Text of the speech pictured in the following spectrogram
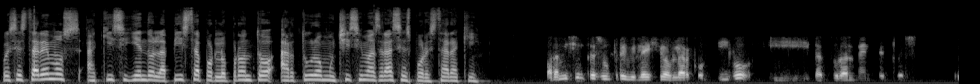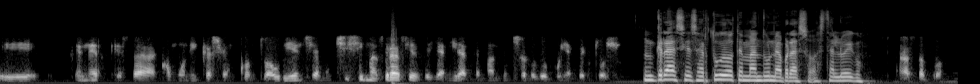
pues estaremos aquí siguiendo la pista. Por lo pronto, Arturo, muchísimas gracias por estar aquí. Para mí siempre es un privilegio hablar contigo y naturalmente pues eh, tener esta comunicación con tu audiencia. Muchísimas gracias, Deyanira. Te mando un saludo muy afectuoso. Gracias, Arturo. Te mando un abrazo. Hasta luego. Hasta pronto.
